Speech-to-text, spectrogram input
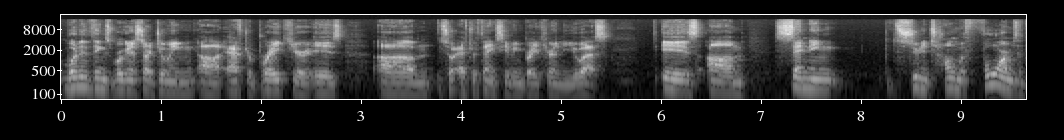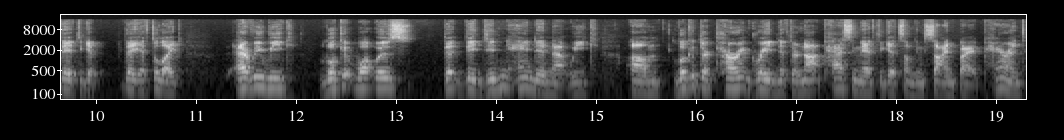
one of the things we're going to start doing uh, after break here is um, so after Thanksgiving break here in the U.S. is um, sending students home with forms that they have to get. They have to like every week look at what was that they didn't hand in that week. Um, look at their current grade, and if they're not passing, they have to get something signed by a parent.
